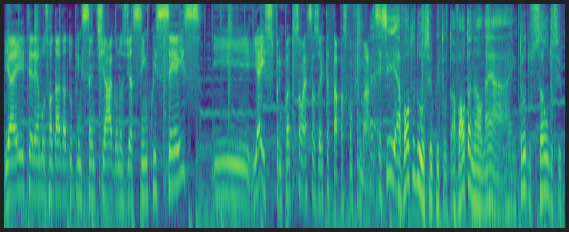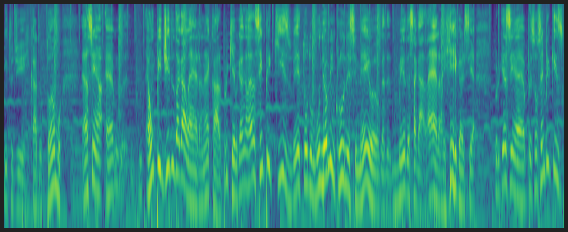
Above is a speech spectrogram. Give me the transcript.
E aí teremos rodada dupla em Santiago nos dias 5 e 6, e, e, é isso, por enquanto são essas oito etapas confirmadas. É, esse, a volta do circuito, a volta não, né? A introdução do circuito de Ricardo Tomo é assim, é, é um pedido da galera, né, cara? Por quê? Porque a galera sempre quis ver todo mundo, e eu me incluo nesse meio, no meio dessa galera aí, Garcia, porque assim, é, o pessoal sempre quis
